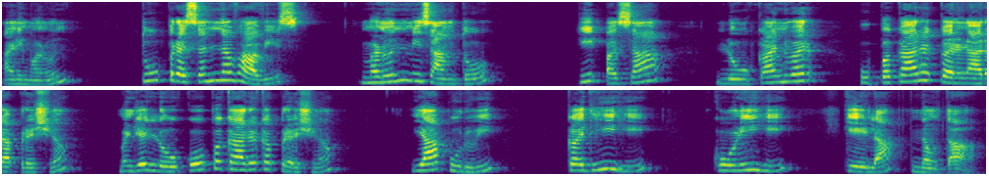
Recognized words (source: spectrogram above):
आणि म्हणून तू प्रसन्न व्हावीस. म्हणून मी सांगतो की असा लोकांवर उपकार करणारा प्रश्न म्हणजे लोकोपकारक प्रश्न यापूर्वी कधीही कोणीही केला नव्हता.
